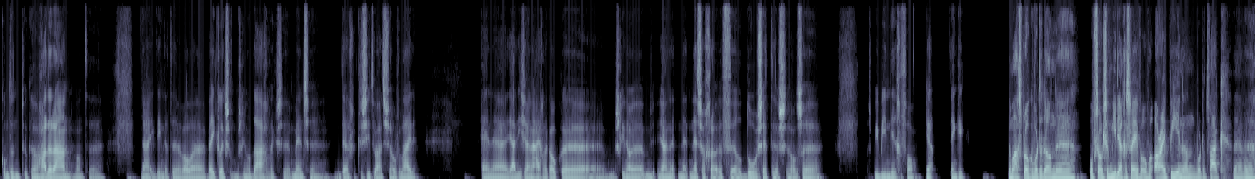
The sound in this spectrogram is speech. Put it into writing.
komt het natuurlijk harder aan. Want eh, ja, ik denk dat er wel wekelijks of misschien wel dagelijks mensen in dergelijke situaties overlijden. En ja, die zijn eigenlijk ook misschien ja, net- net, zo gro- veel doorzetters als, als Bibi in dit geval. Ja. Denk ik. Normaal gesproken wordt er dan op social media geschreven over RIP. En dan wordt het vaak eh,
